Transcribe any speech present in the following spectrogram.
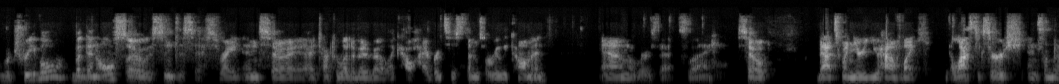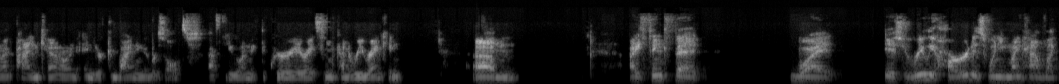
retrieval but then also synthesis right and so I, I, talked a little bit about like how hybrid systems are really common um where's that slide so that's when you're you have like elasticsearch and something like pinecone and, and you're combining the results after you go and make the query right some kind of re-ranking um i think that what is really hard is when you might have like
